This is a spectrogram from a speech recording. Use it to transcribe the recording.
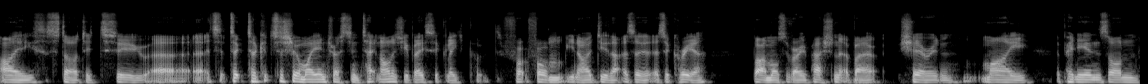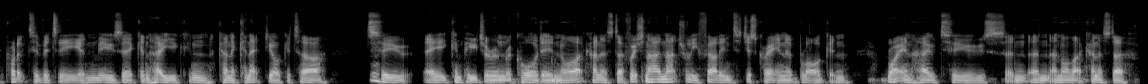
I started to, uh, to, to, to show my interest in technology. Basically, from, from you know, I do that as a as a career, but I'm also very passionate about sharing my opinions on productivity and music and how you can kind of connect your guitar hmm. to a computer and recording all that kind of stuff, which now naturally fell into just creating a blog and writing how tos and, and, and all that kind of stuff.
